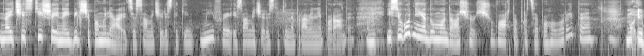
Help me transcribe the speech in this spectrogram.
найчастіше і найбільше помиляються саме через такі міфи і саме через такі неправильні поради. І сьогодні я думаю, да, що, що варто про це поговорити. Ну і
